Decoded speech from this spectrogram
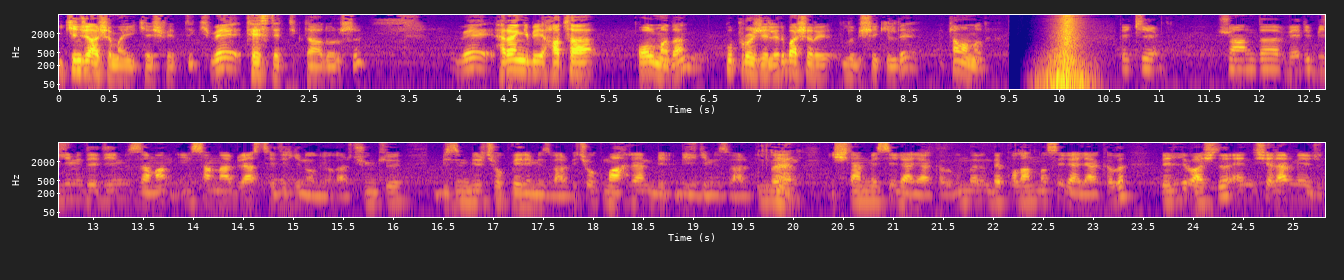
ikinci aşamayı keşfettik ve test ettik daha doğrusu. Ve herhangi bir hata olmadan bu projeleri başarılı bir şekilde tamamladık. Peki şu anda veri bilimi dediğimiz zaman insanlar biraz tedirgin oluyorlar. Çünkü bizim birçok verimiz var, birçok mahrem bir bilgimiz var. Bunların Evet. işlenmesiyle alakalı, bunların depolanmasıyla alakalı belli başlı endişeler mevcut.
